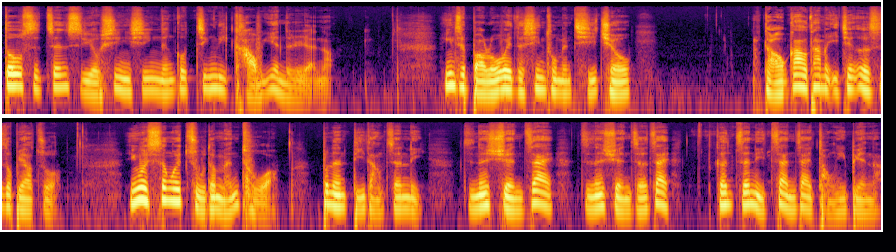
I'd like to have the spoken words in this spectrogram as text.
都是真实有信心、能够经历考验的人哦。因此，保罗为着信徒们祈求。祷告他们一件恶事都不要做，因为身为主的门徒哦，不能抵挡真理，只能选在，只能选择在跟真理站在同一边呐。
